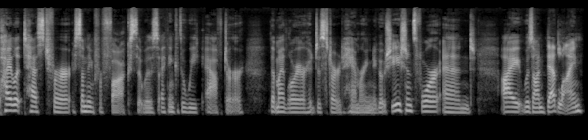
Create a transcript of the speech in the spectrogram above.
pilot test for something for Fox that was, I think, the week after that my lawyer had just started hammering negotiations for. And I was on deadline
